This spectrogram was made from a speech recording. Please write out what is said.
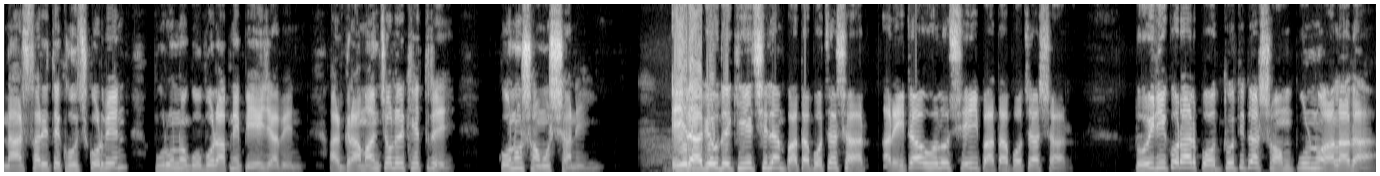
নার্সারিতে খোঁজ করবেন, পুরনো গোবর আপনি পেয়ে যাবেন। আর গ্রামাঞ্চলের ক্ষেত্রে কোনো সমস্যা নেই। এর আগেও দেখিয়েছিলাম পাতা পচা সার, আর এটাও হলো সেই পাতা পচা সার। তৈরি করার পদ্ধতিটা সম্পূর্ণ আলাদা।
